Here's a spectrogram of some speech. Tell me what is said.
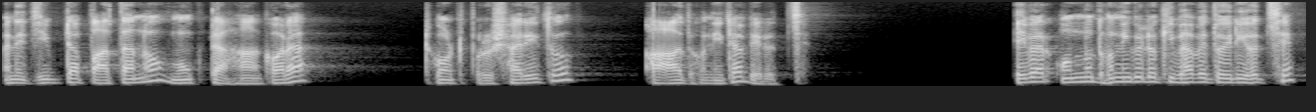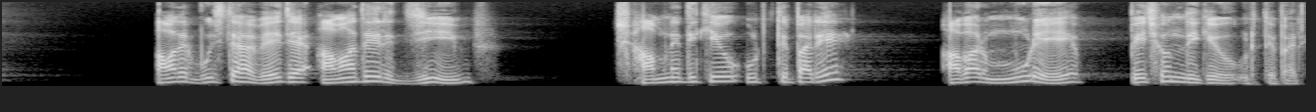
মানে জীবটা পাতানো, মুখটা হাঁ করা, ঠোঁট প্রসারিত, আ ধ্বনিটা বেরোচ্ছে। এবার অন্য ধ্বনিগুলো কীভাবে তৈরি হচ্ছে? আমাদের বুঝতে হবে যে আমাদের জীব সামনে দিকেও উঠতে পারে, আবার মুড়ে পেছন দিকেও উঠতে পারে।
